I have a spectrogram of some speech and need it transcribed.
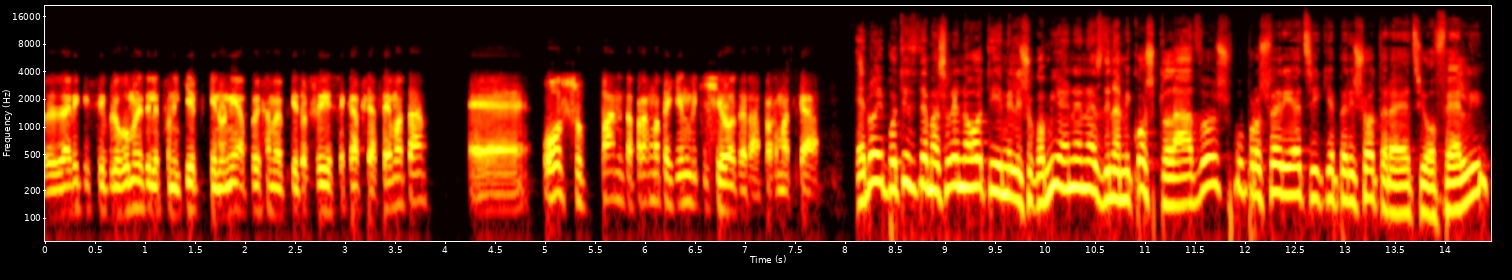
Δηλαδή και στην προηγούμενη τηλεφωνική επικοινωνία που είχαμε επικεντρωθεί σε κάποια θέματα ε, όσο πάνε τα πράγματα γίνονται και χειρότερα πραγματικά. Ενώ υποτίθεται μας λένε ότι η μελισσοκομεία είναι ένας δυναμικός κλάδος που προσφέρει έτσι και περισσότερα έτσι ωφέλη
